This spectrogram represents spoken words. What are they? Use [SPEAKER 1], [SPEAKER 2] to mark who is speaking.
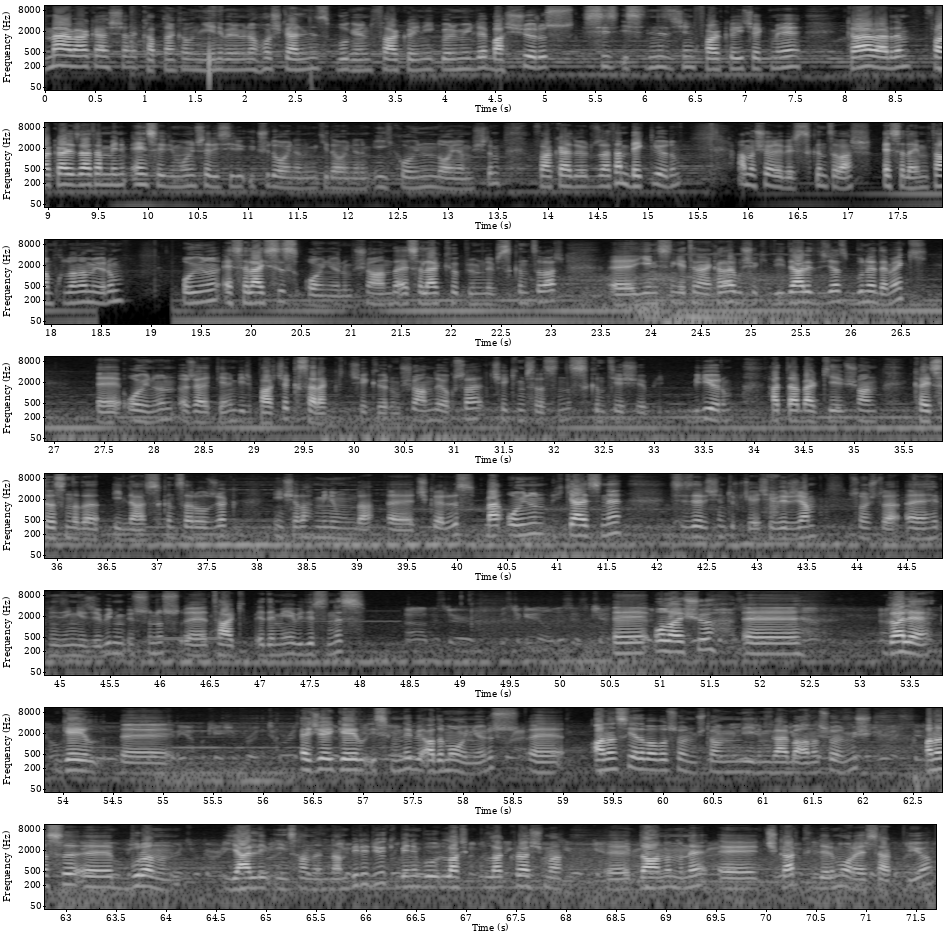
[SPEAKER 1] Merhaba arkadaşlar, Kaptan Kav'ın yeni bölümüne hoş geldiniz. Bugün Far Cry'in ilk bölümüyle başlıyoruz. Siz istediğiniz için Far Cry'ı çekmeye karar verdim. Far Cry zaten benim en sevdiğim oyun serisiydi. 3'ü de oynadım, 2'de oynadım, ilk oyununu da oynamıştım. Far Cry 4'ü zaten bekliyordum. Ama şöyle bir sıkıntı var. SLI'mi tam kullanamıyorum. Oyunu SLI'siz oynuyorum. Şu anda SLI köprümde bir sıkıntı var. Ee, yenisini getirene kadar bu şekilde idare edeceğiz. Bu ne demek? E, oyunun özelliklerini bir parça kısarak çekiyorum şu anda yoksa çekim sırasında sıkıntı yaşayabiliyorum. Hatta belki şu an kayıt sırasında da illa sıkıntılar olacak. İnşallah minimumda e, çıkarırız. Ben oyunun hikayesine sizler için Türkçe'ye çevireceğim. Sonuçta e, hepiniz İngilizce bilmiyorsunuz. E, takip edemeyebilirsiniz. E, olay şu. E, Gale, Gale e, Ece Gale isminde bir adamı oynuyoruz. Ee, anası ya da babası ölmüş tam emin değilim galiba anası ölmüş. Anası e, buranın yerli insanlarından biri diyor ki beni bu Lakraşma e, dağına mı ne e, çıkar küllerimi oraya serp diyor.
